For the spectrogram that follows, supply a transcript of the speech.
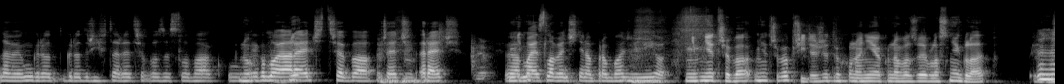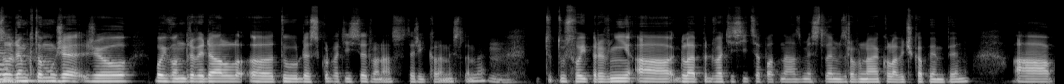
nevím, kdo, kdo dřív tady třeba ze Slováků. No, jako moja mě... řeč třeba, řeč, mhm. reč. Mě... Moje slavenština pro boha živýho. Mně třeba, mně třeba přijde, že trochu na něj jako navazuje vlastně Gleb, mm-hmm. vzhledem k tomu, že, že jo, Boy Wonder vydal uh, tu desku 2012, jste říkali, myslím, ne? Hmm. Tu, tu svoji první a Gleb 2015, myslím, zrovna jako Lavička Pimpin. A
